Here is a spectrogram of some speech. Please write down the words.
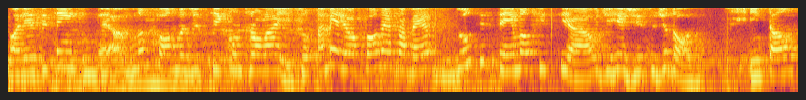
Olha, existem é, algumas formas de se controlar isso. A melhor forma é através do sistema oficial de registro de doses. Então,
